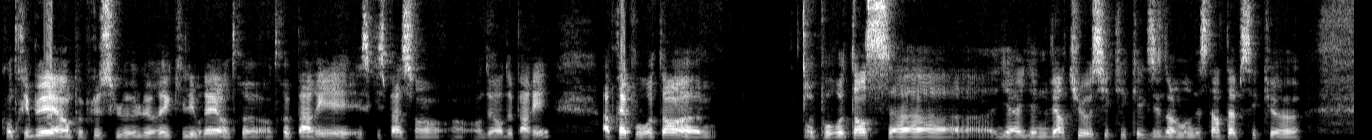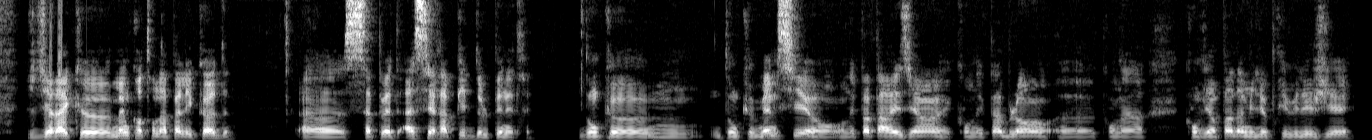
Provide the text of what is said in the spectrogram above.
contribuer à un peu plus le, le rééquilibrer entre entre Paris et, ce qui se passe en, en, dehors de Paris. Après pour autant pour autant, il y a, y a, une vertu aussi qui, qui, existe dans le monde des startups, c'est que je dirais que même quand on n'a pas les codes, euh, ça peut être assez rapide de le pénétrer. Donc, euh, donc même si on n'est pas parisien, qu'on n'est pas blanc, euh, qu'on a, qu'on vient pas d'un milieu privilégié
